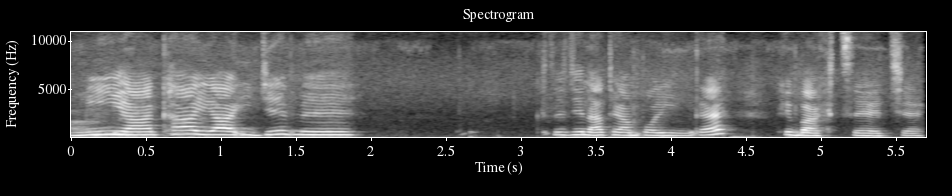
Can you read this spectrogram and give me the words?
Mija, Kaja, idziemy. Chcecie na trampolinkę? Chyba chcecie.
